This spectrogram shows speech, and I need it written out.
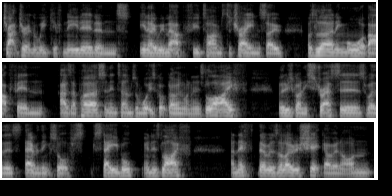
chat during the week if needed, and you know we met up a few times to train. So I was learning more about Finn as a person in terms of what he's got going on in his life, whether he's got any stresses, whether everything's sort of stable in his life, and if there was a load of shit going on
